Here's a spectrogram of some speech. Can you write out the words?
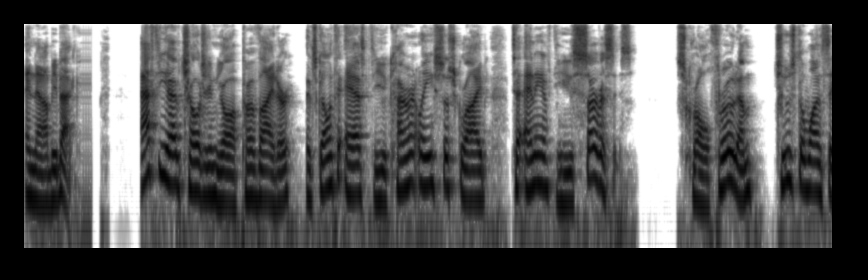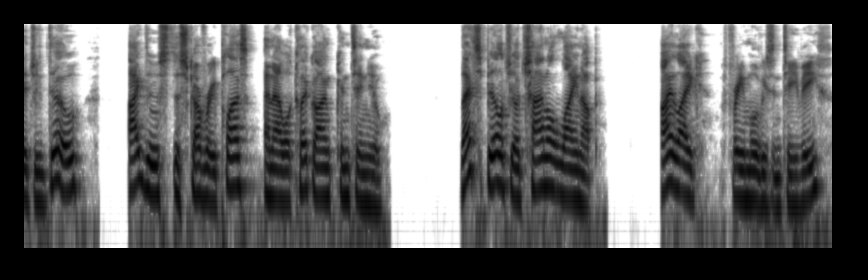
and then I'll be back. After you have chosen your provider, it's going to ask do you currently subscribe to any of these services. Scroll through them, choose the ones that you do. I do Discovery Plus, and I will click on continue. Let's build your channel lineup. I like free movies and TVs.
